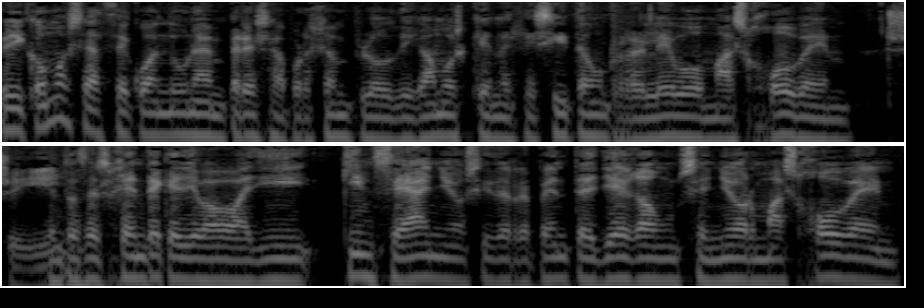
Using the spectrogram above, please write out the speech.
¿Y cómo se hace cuando una empresa, por ejemplo, digamos que necesita un relevo más joven? Sí. Entonces, gente que llevaba allí 15 años y de repente llega un señor más joven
